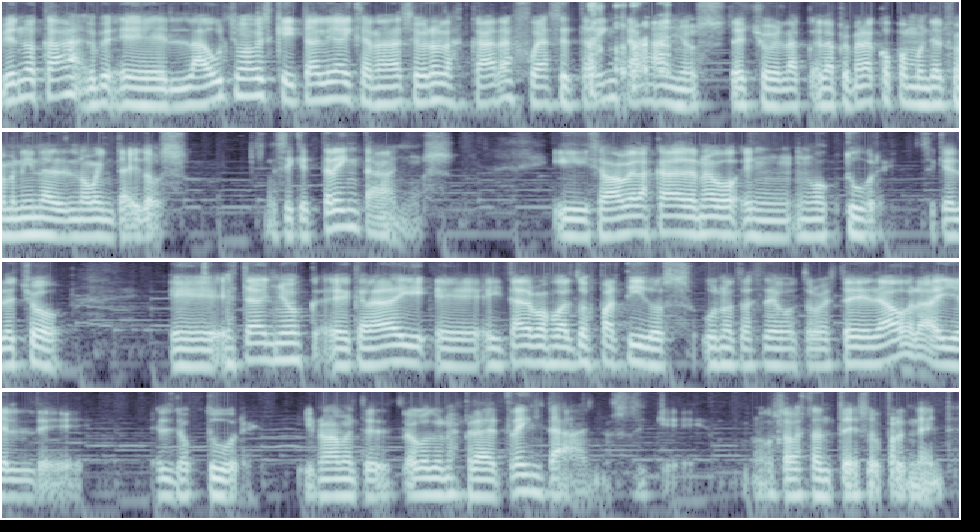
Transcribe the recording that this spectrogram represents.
viendo acá, eh, la última vez que Italia y Canadá se vieron las caras fue hace 30 años, de hecho, en la, primera Copa Mundial Femenina del 92. Así que 30 años. Y se van a ver las caras de nuevo en, en octubre. Así que, de hecho, eh, este año eh, Canadá y, eh, e Italia van a jugar dos partidos, uno tras de otro, este de ahora y el de, el de octubre. Y nuevamente luego de una espera de 30 años, así que me gusta bastante sorprendente.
